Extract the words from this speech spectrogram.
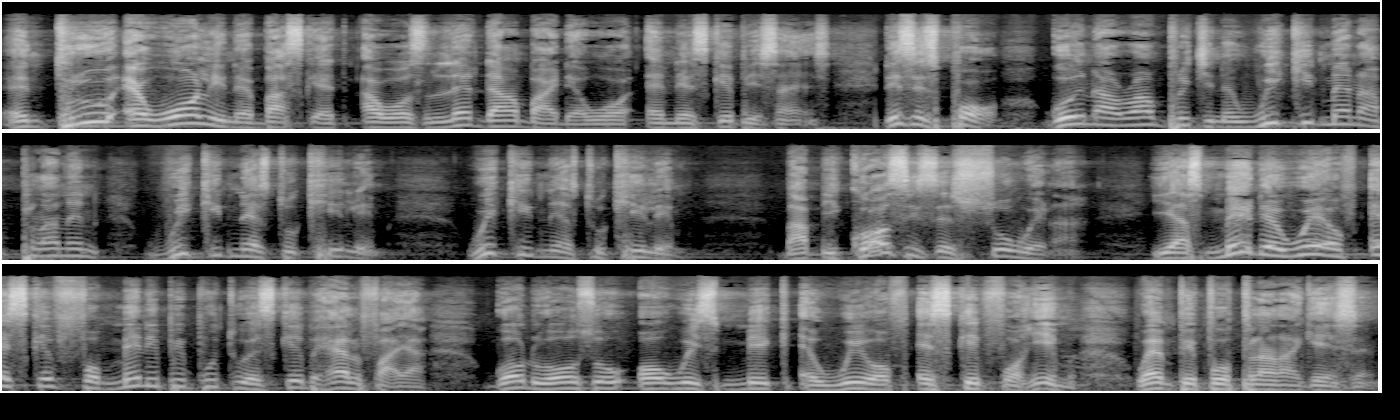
And through a wall in a basket, I was let down by the wall and escaped his hands. This is Paul going around preaching, and wicked men are planning wickedness to kill him. Wickedness to kill him. But because he's a soul winner, he has made a way of escape for many people to escape hellfire. God will also always make a way of escape for him when people plan against him.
